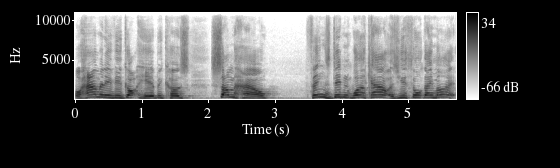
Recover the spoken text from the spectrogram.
Or how many of you got here because somehow things didn't work out as you thought they might?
